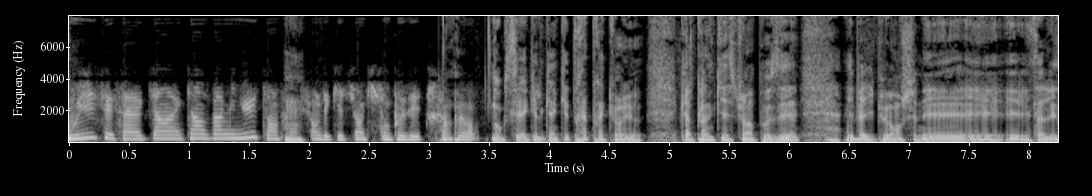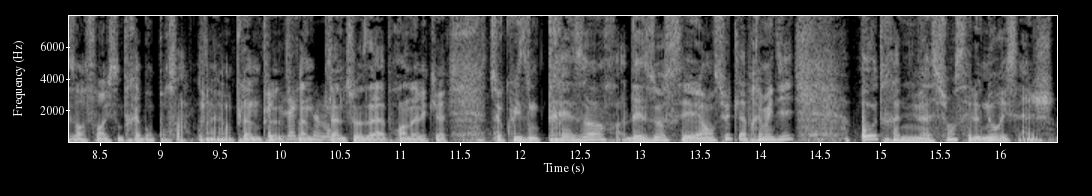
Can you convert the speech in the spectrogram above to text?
Oui, c'est ça, 15-20 minutes en hmm. fonction des questions qui sont posées, tout simplement. Donc s'il y a quelqu'un qui est très très curieux, qui a plein de questions à poser, eh bien il peut enchaîner et, et ça les enfants ils sont très bons pour ça. plein, de, plein, de, plein de choses à apprendre avec ce quiz. Donc trésor des océans et ensuite l'après-midi, autre animation, c'est le nourrissage.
